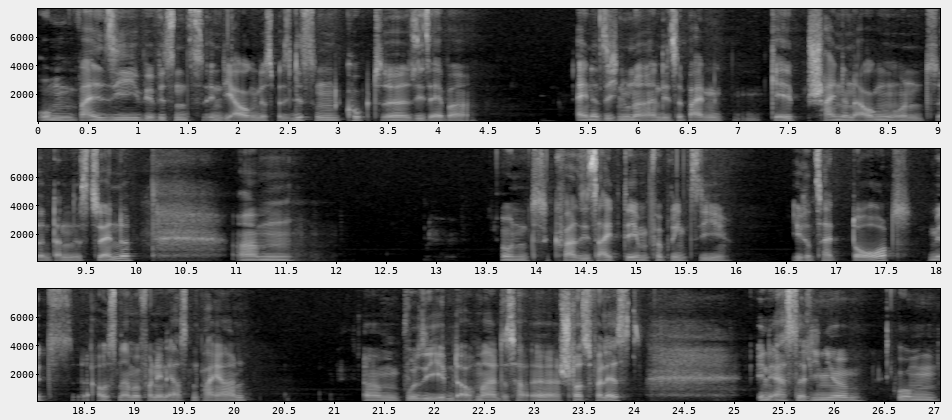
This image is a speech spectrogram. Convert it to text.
um, weil sie, wir wissen es, in die Augen des Basilisken guckt. Äh, sie selber erinnert sich nur noch an diese beiden gelb scheinenden Augen und äh, dann ist zu Ende. Ähm, und quasi seitdem verbringt sie ihre Zeit dort, mit Ausnahme von den ersten paar Jahren, ähm, wo sie eben auch mal das äh, Schloss verlässt. In erster Linie, um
